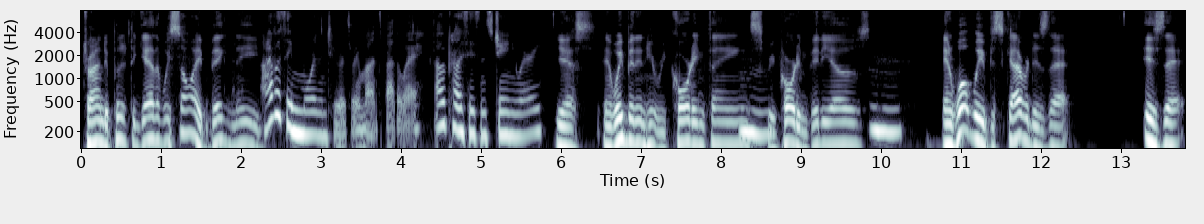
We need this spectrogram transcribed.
Trying to put it together. We saw a big need. i would say more than two or three months by the way i would probably say since january Yes. And we've been in here recording things, Mhm. recording videos. mm-hmm. And what we've discovered is that is that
